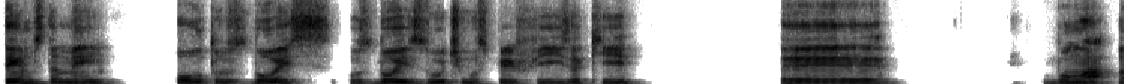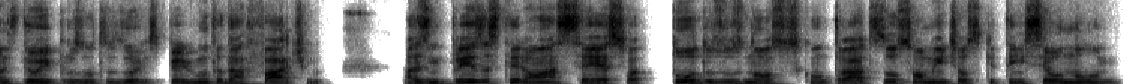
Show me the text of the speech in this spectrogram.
Temos também outros dois, os dois últimos perfis aqui. É... Vamos lá, antes de eu ir para os outros dois. Pergunta da Fátima. As empresas terão acesso a todos os nossos contratos ou somente aos que têm seu nome?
